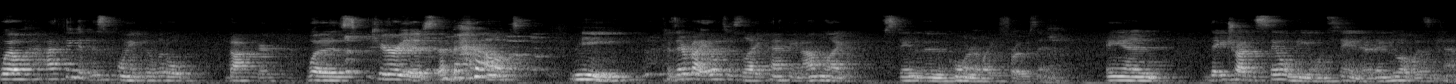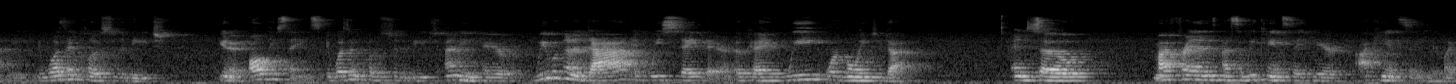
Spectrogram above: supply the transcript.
Well, I think at this point, the little doctor was curious about me because everybody else is like happy, and I'm like standing in the corner, like frozen. And they tried to sell me on staying there. They knew I wasn't happy. It wasn't close to the beach. You know, all these things. It wasn't close to the beach. I didn't care. We were going to die if we stayed there, okay? We were going to die. And so my friends, I said, we can't stay here. I can't stay here. Like,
